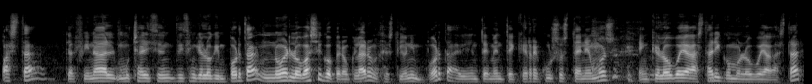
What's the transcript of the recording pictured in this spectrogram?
pasta, que al final muchas dicen, dicen, que lo que importa no es lo básico, pero claro, en gestión importa, evidentemente, qué recursos tenemos, en qué lo voy a gastar y cómo lo voy a gastar.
